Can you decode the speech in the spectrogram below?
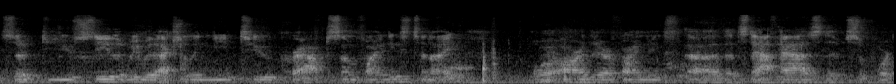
So do you see that we would actually need to craft some findings tonight? Or are there findings uh, that staff has that support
